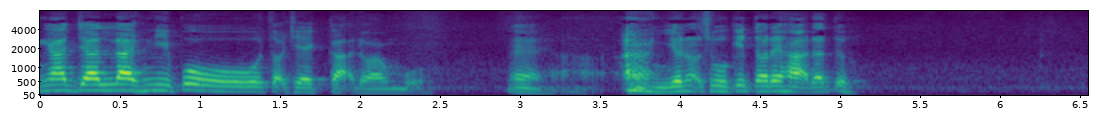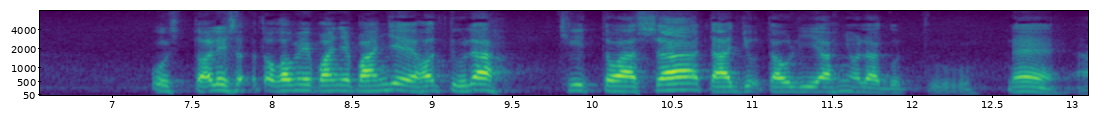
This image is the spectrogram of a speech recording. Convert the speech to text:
ngajar live ni pun tak cekak dah hamba. Eh, dia nak suruh kita rehat dah tu. Tak boleh tak kami panjang-panjang. Hak tu lah. Cerita asal, tajuk tauliahnya lagu tu. Nah, ha,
